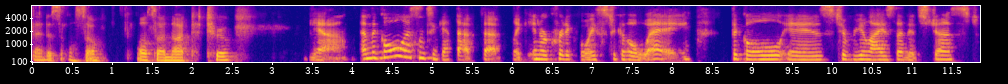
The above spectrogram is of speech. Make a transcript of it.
that is also also not true. Yeah. And the goal isn't to get that that like inner critic voice to go away. the goal is to realize that it's just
